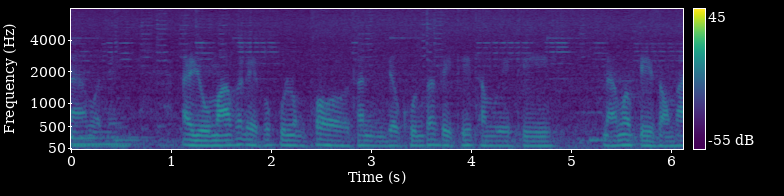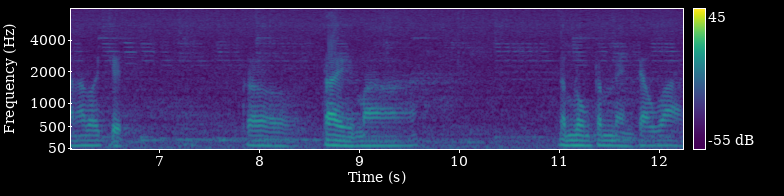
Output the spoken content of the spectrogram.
นะบทนี้อายุมาพระเดชพระคุณหลวงพ่อ ท่านเดียวคุณพระสิทธิธรรมเวทีนะเมื่อปี 2507 ก็ได้มา ดำรงตำแหน่งเจ้าวาด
